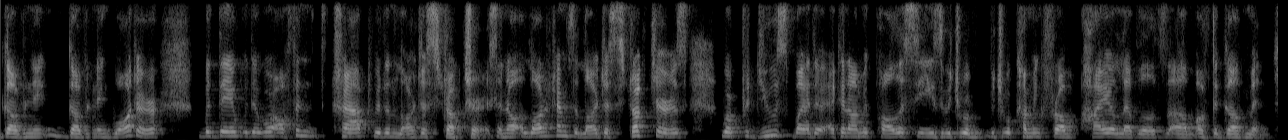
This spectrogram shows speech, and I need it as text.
governing governing water, but they they were often trapped within larger structures, and a lot of times the larger structures were produced by the economic policies which were which were coming from higher levels of the government.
